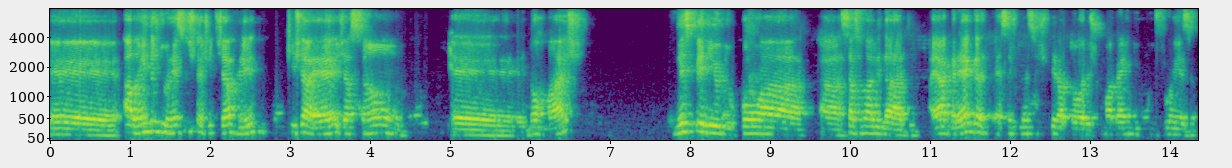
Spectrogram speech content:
é, além das doenças que a gente já vê, que já, é, já são é, normais. Nesse período, com a, a sazonalidade, agrega essas doenças respiratórias, como H1N1 influenza,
